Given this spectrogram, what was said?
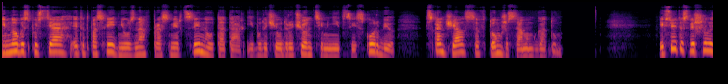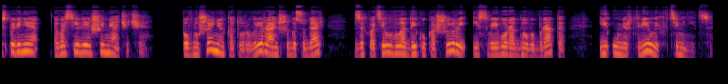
Немного спустя этот последний, узнав про смерть сына у татар и, будучи удручен темницей и скорбью, скончался в том же самом году. И все это свершилось по вине Василия Шемячича, по внушению которого и раньше государь захватил владыку Каширы и своего родного брата и умертвил их в темнице.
